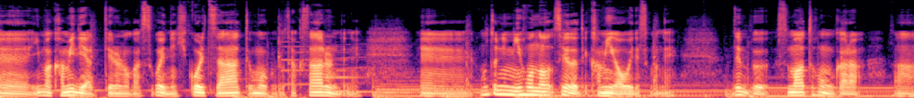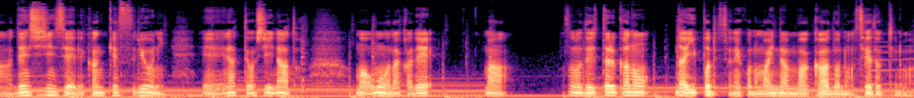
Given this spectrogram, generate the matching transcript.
えー今紙でやってるのがすごいね、非効率だなって思うことたくさんあるんでね、えー本当に日本の制度って紙が多いですもんね。全部スマートフォンからあ電子申請で完結するように、えーなってほしいなと、まあ、思う中で、まあ、そのデジタル化の第一歩ですよね、このマイナンバーカードの制度っていうのは。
